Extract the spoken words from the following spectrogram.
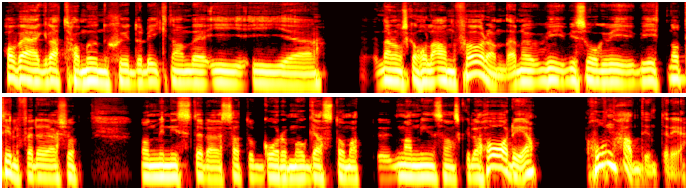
har vägrat ha munskydd och liknande i, i uh, när de ska hålla anföranden. Vi, vi såg vid, vid något tillfälle där så någon minister där satt och gormade och gastade om att man minsann skulle ha det. Hon hade inte det.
